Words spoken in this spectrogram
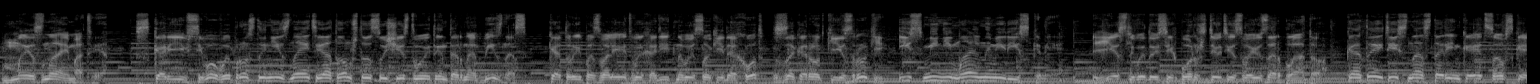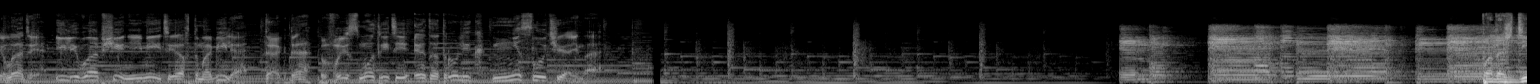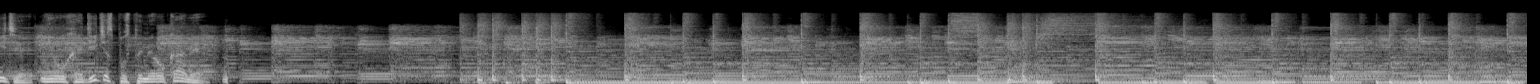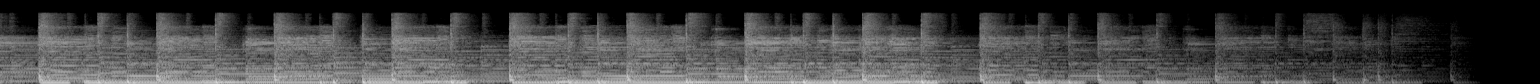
Мы знаем ответ. Скорее всего, вы просто не знаете о том, что существует интернет-бизнес, который позволяет выходить на высокий доход за короткие сроки и с минимальными рисками. Если вы до сих пор ждете свою зарплату, катаетесь на старенькой отцовской «Ладе» или вообще не имеете автомобиля, тогда вы смотрите этот ролик не случайно. Подождите, не уходите с пустыми руками.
